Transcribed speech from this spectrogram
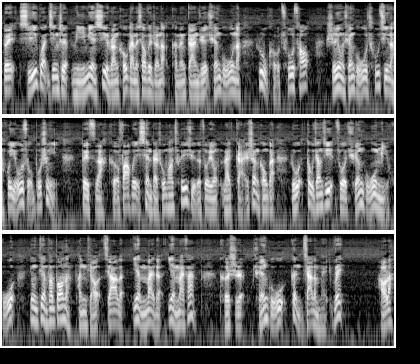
对习惯精致米面细软口感的消费者呢，可能感觉全谷物呢入口粗糙，食用全谷物初期呢会有所不适应。对此啊，可发挥现代厨房炊具的作用来改善口感，如豆浆机做全谷物米糊，用电饭煲呢烹调加了燕麦的燕麦饭，可使全谷物更加的美味。好了，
